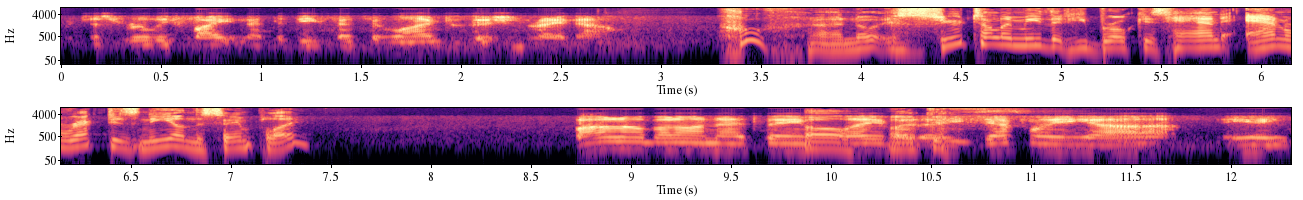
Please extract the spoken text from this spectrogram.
we're just really fighting at the defensive line position right now. Whew, uh, no, so you're telling me that he broke his hand and wrecked his knee on the same play? I don't know about on that same oh, play, but okay. he definitely uh, he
